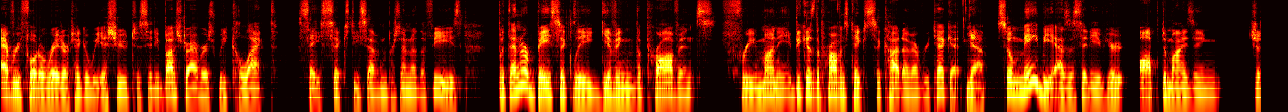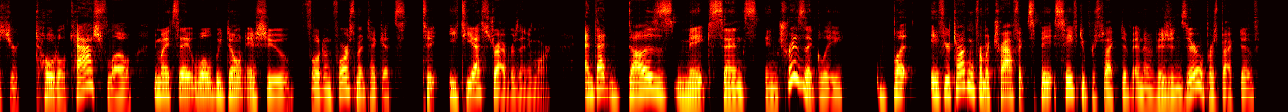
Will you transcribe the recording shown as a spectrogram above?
every photo radar ticket we issue to city bus drivers, we collect say 67% of the fees, but then are basically giving the province free money because the province takes a cut of every ticket. Yeah. So maybe as a city, if you're optimizing just your total cash flow, you might say, well, we don't issue photo enforcement tickets to ETS drivers anymore. And that does make sense intrinsically. But if you're talking from a traffic sp- safety perspective and a Vision Zero perspective,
